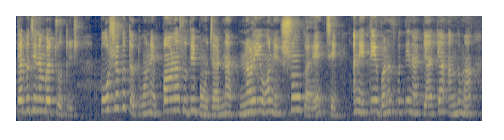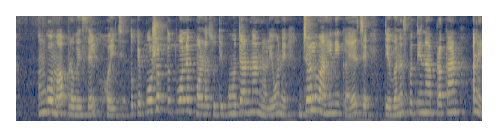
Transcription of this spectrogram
ત્યાર પછી નંબર ચોત્રીસ. પોષક તત્વોને પર્ણ સુધી પહોંચાડનાર નળીઓને શું કહે છે? અને તે વનસ્પતિના ક્યાં ક્યાં અંગમાં અંગોમાં પ્રવેશેલ હોય છે. તો કે પોષક તત્વોને પર્ણ સુધી પહોંચાડનાર નળીઓને જલવાહિની કહે છે તે વનસ્પતિના પ્રકાર અને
